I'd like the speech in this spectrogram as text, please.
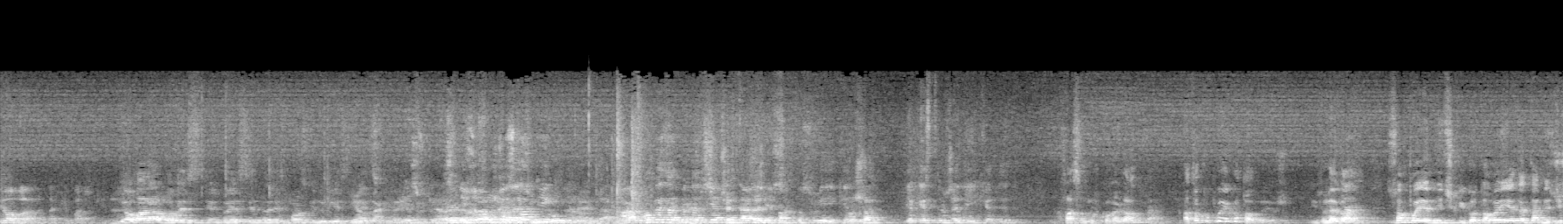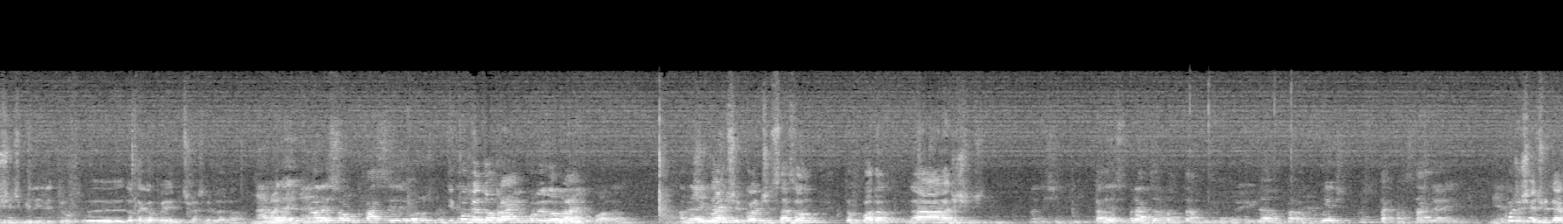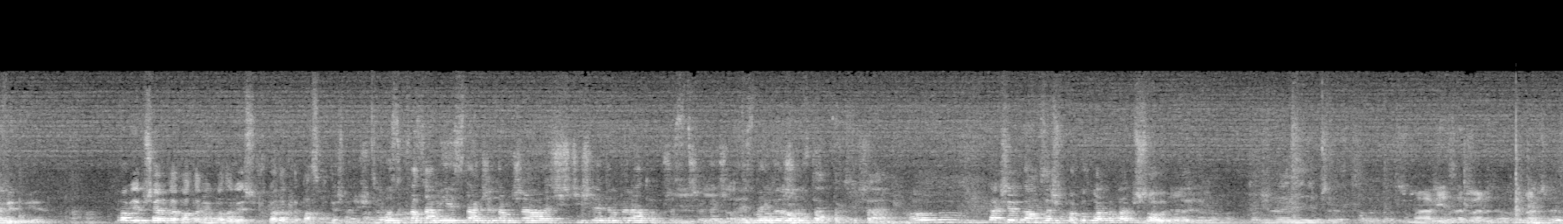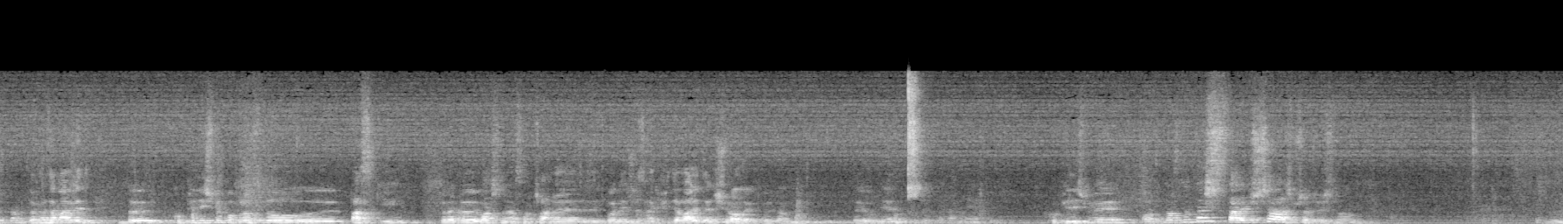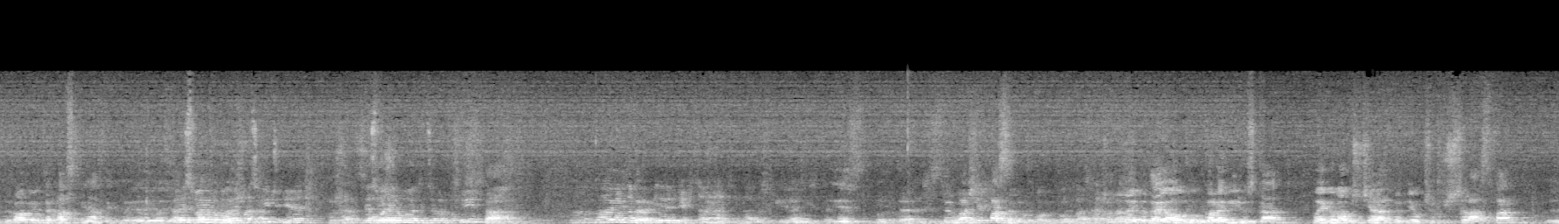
Biowar takie paczki. Biowar albo jest, nie, bo jest jeden jest polski, drugi jest niemiecki. A mogę zapytać, jakie stężenie pan stosuje i kiedy? Proszę? Jakie stężenie i kiedy? Kwasu mrówkowego? Tak. A to kupuję gotowy już. I wlewam. Tak. Są pojemniczki gotowe, jeden tam jest 10 ml, y, do tego pojemniczka się wlewa. Na Ale, ale są kwasy o różnym I po miodobraniu, po miodobraniu wkładam. A na ile? kończy, kończy sezon, to wkładam na, na 10 dni. Na 10 dni. Tak. Ale sprawdza pan tam ile odparowuje, czy po prostu tak pan stawia i... Nie. Po 10 dniach wyjmuję. Robię przerwę, potem i potem jeszcze wkładam te paski też na 10 No bo z kwasami jest tak, że tam trzeba ściśle temperatur przestrzegać. To jest najgorsze. No, tak, tak słyszałem. No, tak się nam w zeszłym roku zmarnowały pszczoły na tym właśnie. Mała wiedza była na ten temat. Kupiliśmy po prostu y, paski, które były właśnie nasączane, y, bo nie, że zlikwidowali ten środek, który tam był, nie? Kupiliśmy, od, no to też stary pszczelarz przecież, no. Robił te paski na tych... y, Ale swoje roboty paski, czy nie? Proszę? Ze swoje roboty, co pan mówi? Tak. No, No i to tak. gdzieś tam na tym, na ruskiej granicy. Jest ten, z tym właśnie pasem ruchowym. był zaznaczony. No i tutaj o, kolegi Józka, mojego nauczyciela, który mnie uczył pszczelarstwa, yy,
